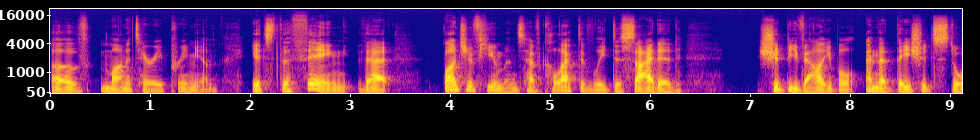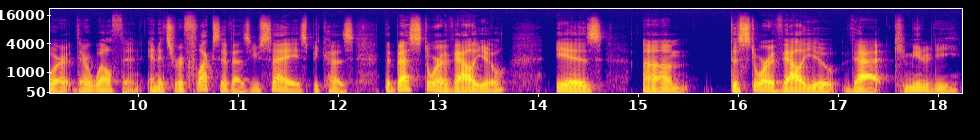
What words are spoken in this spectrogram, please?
of monetary premium. It's the thing that bunch of humans have collectively decided should be valuable and that they should store their wealth in. And it's reflexive, as you say, is because the best store of value is um, the store of value that community,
